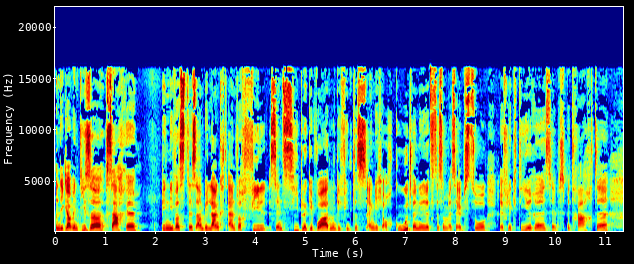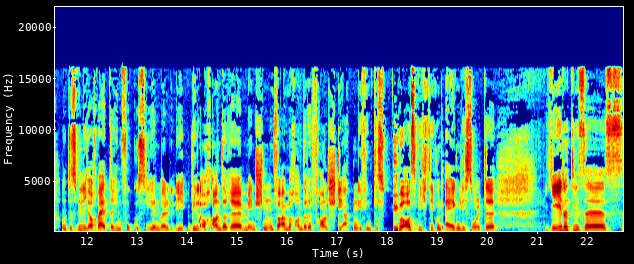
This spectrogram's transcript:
Und ich glaube, in dieser Sache bin ich, was das anbelangt, einfach viel sensibler geworden und ich finde das eigentlich auch gut, wenn ich jetzt das einmal selbst so reflektiere, selbst betrachte und das will ich auch weiterhin fokussieren, weil ich will auch andere Menschen und vor allem auch andere Frauen stärken. Ich finde das überaus wichtig und eigentlich sollte jeder dieses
